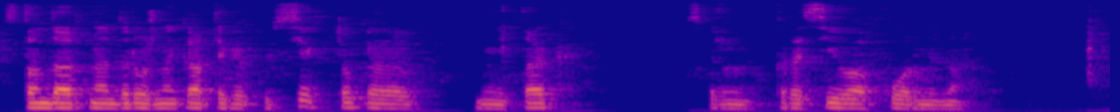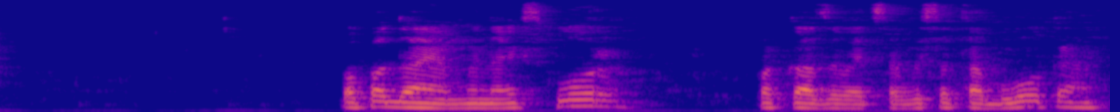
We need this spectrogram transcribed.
стандартная дорожная карта, как у всех, только не так, скажем, красиво оформлена. Попадаем мы на Explorer. Показывается высота блока,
